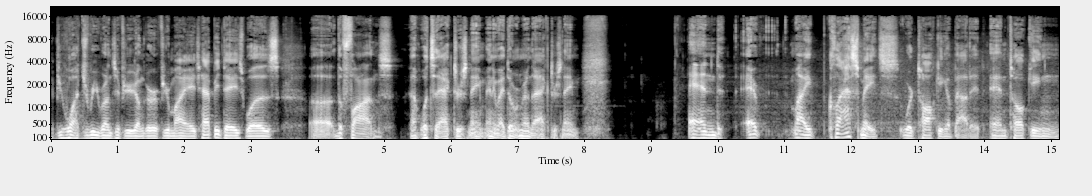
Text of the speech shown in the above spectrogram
if you watch reruns, if you're younger, if you're my age, Happy Days was, uh, the Fonz. Uh, what's the actor's name? Anyway, I don't remember the actor's name. And ev- my classmates were talking about it and talking,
